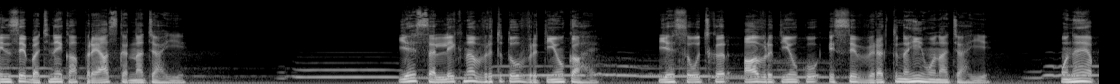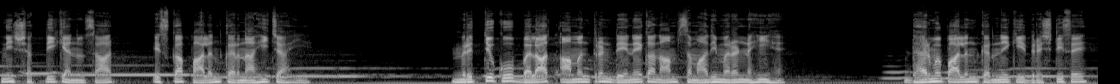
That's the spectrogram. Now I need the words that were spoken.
इनसे बचने का प्रयास करना चाहिए। यह सल्लेखना वृत्त तो वृत्तियों का है। यह सोचकर आवृत्तियों को इससे विरक्त नहीं होना चाहिए। उन्हें अपनी शक्ति के अनुसार इसका पालन करना ही चाहिए। मृत्यु को बलात् आमंत्रण देने का नाम समाधि मरण नहीं है। धर्म पालन करने की दृष्टि से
